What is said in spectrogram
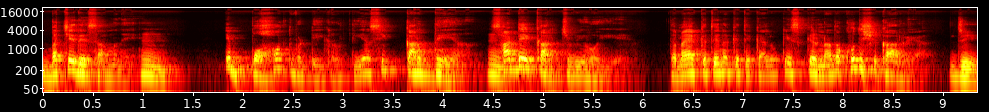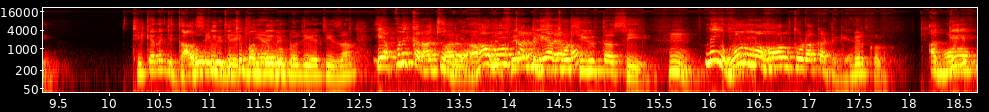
ਬੱਚੇ ਦੇ ਸਾਹਮਣੇ ਹੂੰ। ਇਹ ਬਹੁਤ ਵੱਡੀ ਗਲਤੀ ਹੈ ਅਸੀਂ ਕਰਦੇ ਆ। ਸਾਡੇ ਘਰ 'ਚ ਵੀ ਹੋਈ ਹੈ ਤੇ ਮੈਂ ਕਿਤੇ ਨਾ ਕਿਤੇ ਕਹਿ ਲਓ ਕਿ ਇਸ ਘਿਰਣਾ ਦਾ ਖੁਦ ਸ਼ਿਕਾਰ ਰਿਹਾ। ਜੀ। ਠੀਕ ਹੈ ਨਾ ਜੀ? ਵੀ ਪੀਤੀ 'ਚ ਬੰਦੇ ਨੂੰ ਜੀ ਇਹ ਚੀਜ਼ਾਂ। ਇਹ ਆਪਣੇ ਘਰਾਂ 'ਚ ਹੁੰਦੀਆਂ। ਹਾਂ ਹੁਣ ਘਟ ਗਿਆ ਥੋੜਾ ਸ਼ੀਲਤਾ ਸੀ। ਹੂੰ। ਨਹੀਂ ਹੁਣ ਮਾਹੌਲ ਥੋੜਾ ਘਟ ਗਿਆ। ਬਿਲਕੁਲ। ਅੱਗੇ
